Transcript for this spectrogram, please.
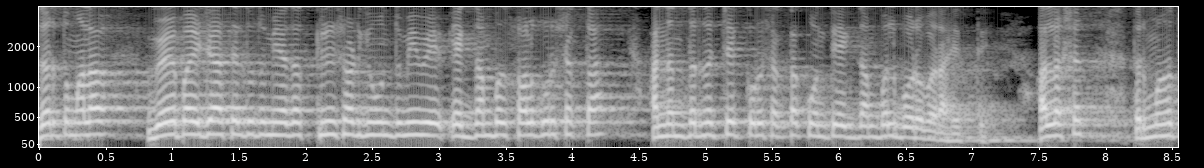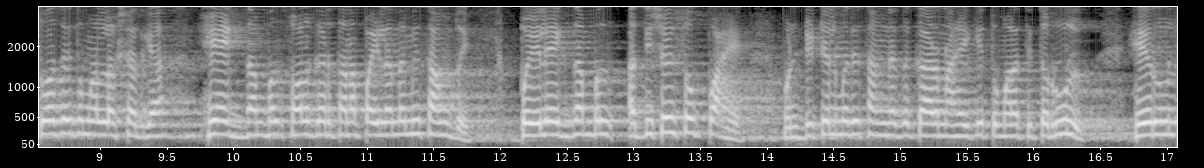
जर तुम्हाला वेळ पाहिजे असेल तर तुम्ही याचा स्क्रीनशॉट घेऊन तुम्ही एक्झाम्पल सॉल्व करू शकता. आणि नंतरनं चेक करू शकता कोणते एक्झाम्पल बरोबर आहेत ते. आलं लक्षात? तर महत्त्वाचं आहे तुम्हाला लक्षात घ्या हे एक्झाम्पल सॉल्व करताना पहिल्यांदा मी सांगतोय. पहिलं एक्झाम्पल अतिशय सोपं आहे पण डिटेलमध्ये सांगण्याचं कारण आहे की तुम्हाला तिथं रूल हे रूल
